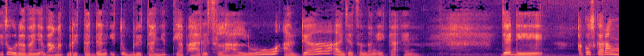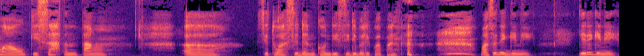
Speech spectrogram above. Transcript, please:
Itu udah banyak banget berita dan itu beritanya tiap hari selalu ada aja tentang IKN jadi aku sekarang mau kisah tentang uh, situasi dan kondisi di Balikpapan. Maksudnya gini jadi gini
